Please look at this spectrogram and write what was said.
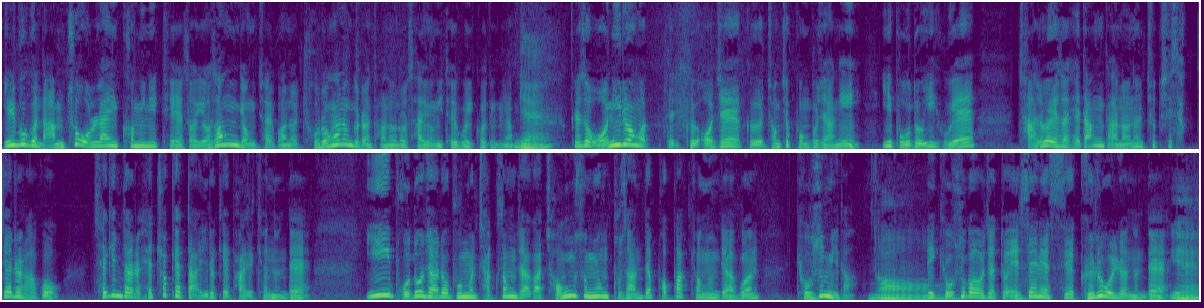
일부 그 남초 온라인 커뮤니티에서 여성 경찰관을 조롱하는 그런 단어로 사용이 되고 있거든요. 예. 그래서 원희룡 어- 그 어제 그 정책본부장이 이 보도 이후에 자료에서 해당 단어는 즉시 삭제를 하고 책임자를 해촉했다 이렇게 밝혔는데 이 보도 자료 부문 작성자가 정승용 부산대 법학정론대학원 교수입니다. 어. 이 교수가 어제 또 SNS에 글을 올렸는데 예.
